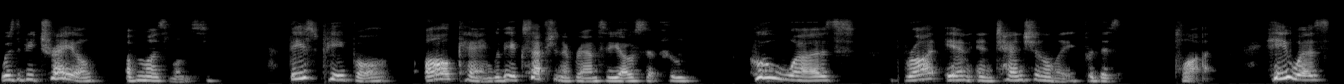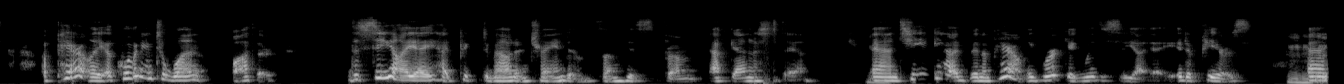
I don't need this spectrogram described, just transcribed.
was the betrayal of Muslims. These people all came, with the exception of Ramzi Yousef, who, who was brought in intentionally for this plot. He was apparently, according to one author, the CIA had picked him out and trained him from his from Afghanistan. Mm-hmm. And he had been apparently working with the CIA, it appears. Mm-hmm. And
